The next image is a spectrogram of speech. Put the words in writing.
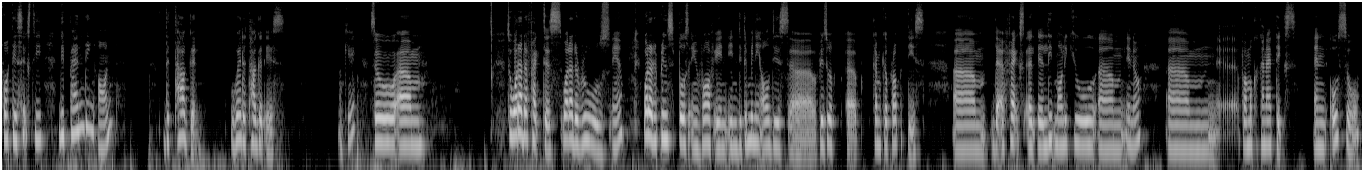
40 60 depending on the target where the target is. Okay? So um so what are the factors? What are the rules? Yeah? What are the principles involved in in determining all these uh, physical uh, chemical properties um, that affects a, a lead molecule, um, you know, um, pharmacokinetics, and also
